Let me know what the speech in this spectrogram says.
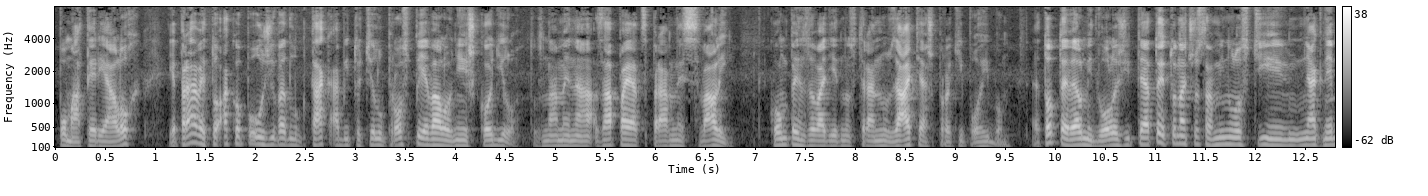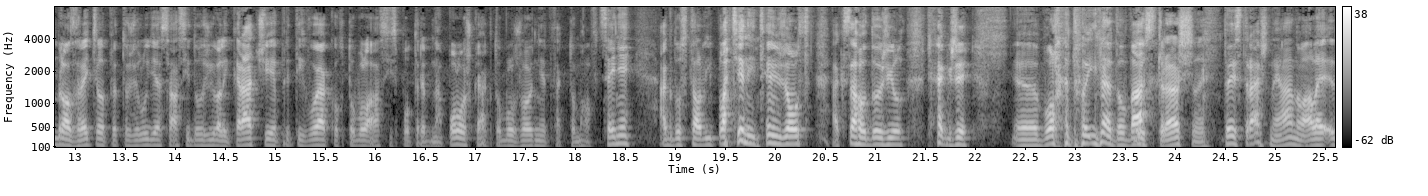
po materiáloch, je práve to, ako používať luk tak, aby to telu prospievalo, nie škodilo. To znamená zapájať správne svaly, kompenzovať jednostrannú záťaž proti pohybom. Toto je veľmi dôležité a to je to, na čo sa v minulosti nejak nebral zreteľ, pretože ľudia sa asi dožívali kratšie, pri tých vojakoch to bola asi spotrebná položka, ak to bol žoldnier, tak to mal v cene, ak dostal vyplatený ten žolt, ak sa ho dožil, takže e, bola to iná doba. To je strašné. To je strašné, áno, ale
